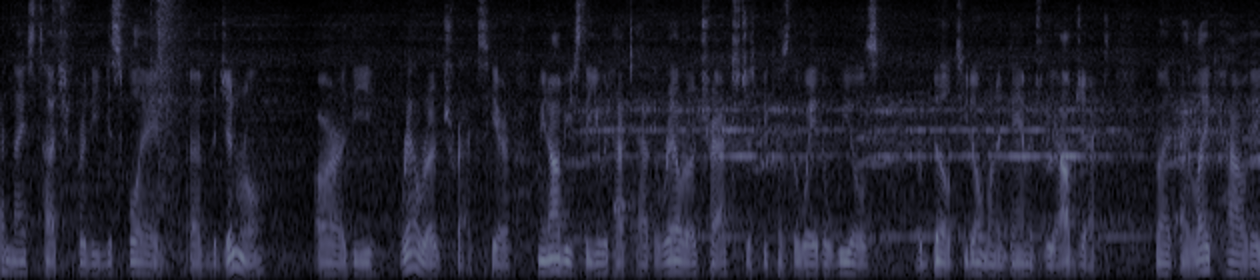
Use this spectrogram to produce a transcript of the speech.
A nice touch for the display of the general are the railroad tracks here. I mean, obviously you would have to have the railroad tracks just because the way the wheels are built, you don't want to damage the object. But I like how they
